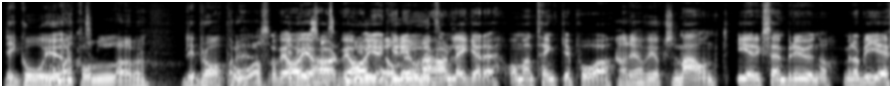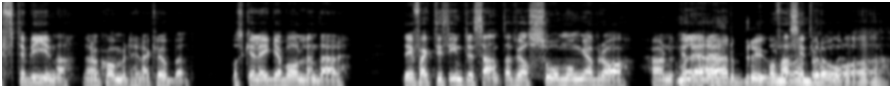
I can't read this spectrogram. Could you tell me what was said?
Det går ju att kollar bli bra på, det här. Alltså, vi har ju, hör, vi har ju grymma hörnläggare om man tänker på ja, det har vi också. Mount, Eriksen, Bruno. Men de blir ju efterblivna när de kommer till den här klubben och ska lägga bollen där. Det är faktiskt intressant att vi har så många bra Hörn, men eller, är Bruno en bra,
